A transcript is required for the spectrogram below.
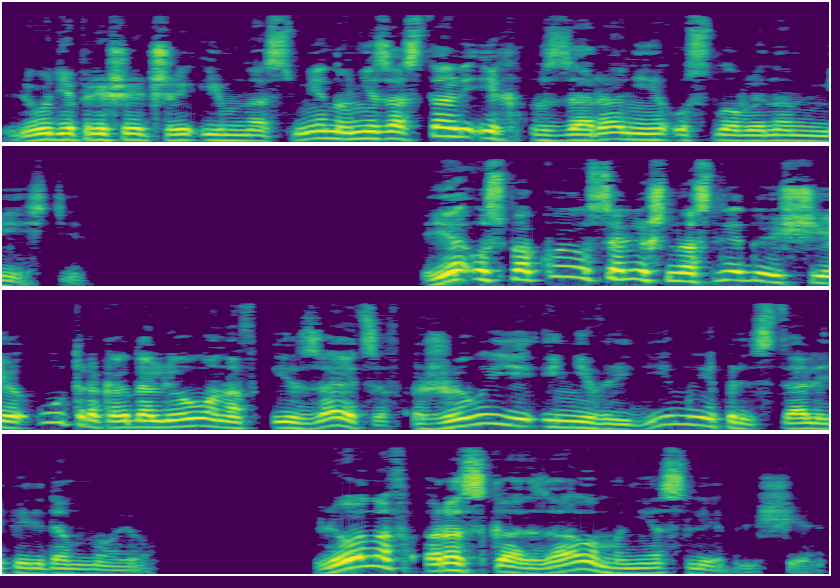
Люди, пришедшие им на смену, не застали их в заранее условленном месте. Я успокоился лишь на следующее утро, когда Леонов и Зайцев, живые и невредимые, предстали передо мною. Леонов рассказал мне следующее.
